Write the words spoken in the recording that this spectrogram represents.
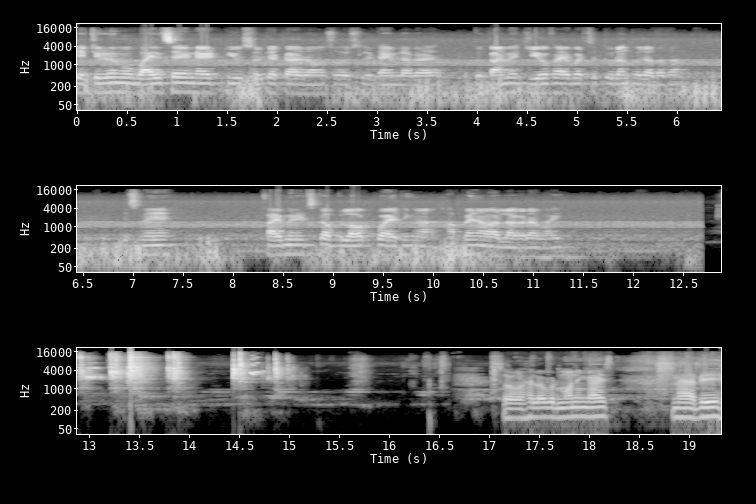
एक्चुअली मैं मोबाइल से नेट यूज़ करके कर रहा हूँ सो इसलिए टाइम लग रहा है। दुकान में जियो फाइबर से तुरंत हो जाता था। इसमें फाइव मिनट्स का ब्लॉग को I think half an hour लग रहा है भाई। So hello good morning guys मैं अभी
